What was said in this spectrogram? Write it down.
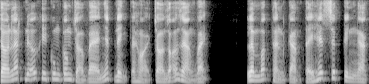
Chờ lát nữa khi cung công trở về nhất định phải hỏi cho rõ ràng vậy. Lâm Bắc Thần cảm thấy hết sức kinh ngạc.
